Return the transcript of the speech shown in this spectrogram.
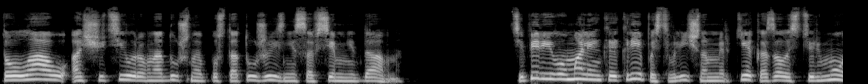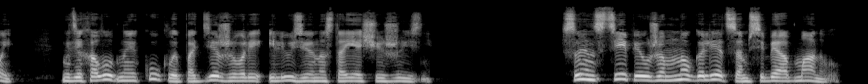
то Лау ощутил равнодушную пустоту жизни совсем недавно. Теперь его маленькая крепость в личном мирке казалась тюрьмой, где холодные куклы поддерживали иллюзию настоящей жизни. Сын Степи уже много лет сам себя обманывал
